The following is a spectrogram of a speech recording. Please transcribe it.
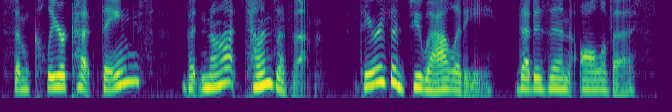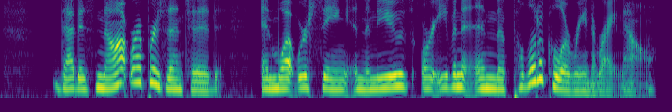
some clear cut things, but not tons of them. There is a duality that is in all of us that is not represented in what we're seeing in the news or even in the political arena right now.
